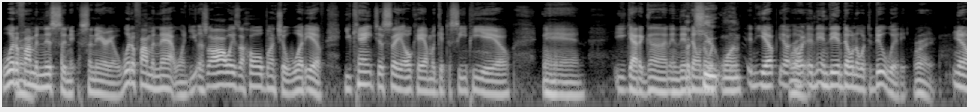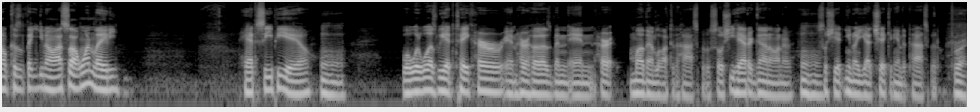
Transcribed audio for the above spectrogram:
What if I'm in this scenario? What if I'm in that one? You, it's always a whole bunch of what if. You can't just say, okay, I'm gonna get the CPL, and you got a gun, and then A don't know. What, one. and yep, yep or, and, and then don't know what to do with it. Right. You know, because you know, I saw one lady had a CPL. Mm-hmm. Well, what it was, we had to take her and her husband and her mother-in-law to the hospital. So she had her gun on her. So she had, you know, you got to check it in at the hospital. Right.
